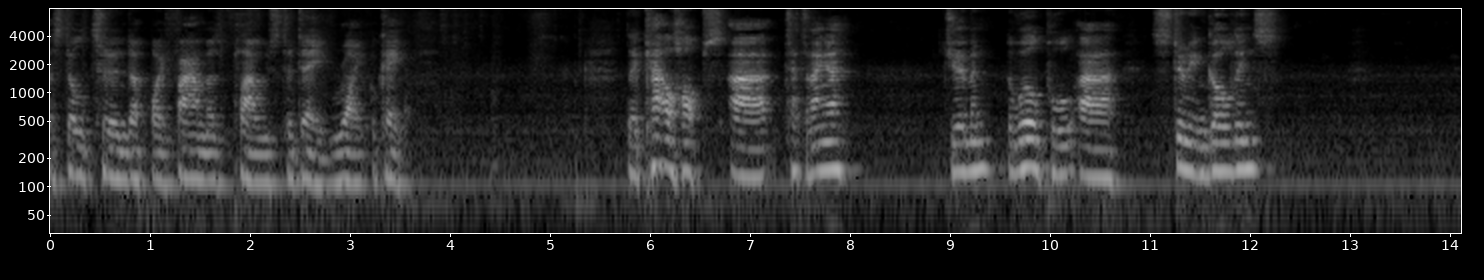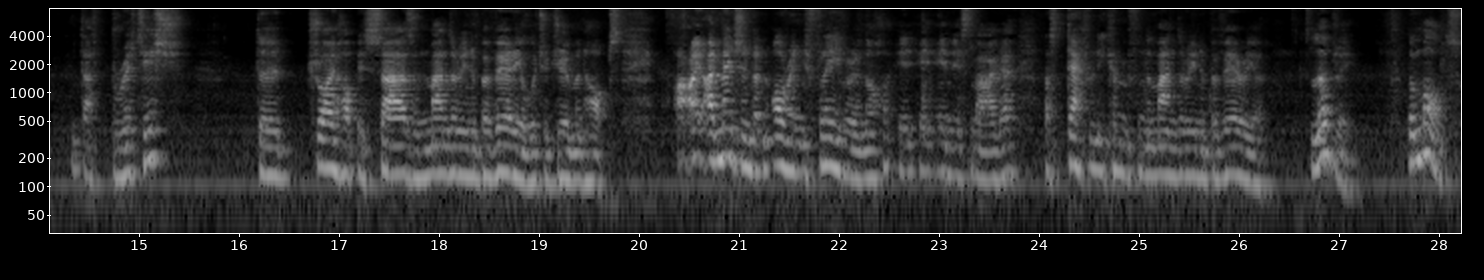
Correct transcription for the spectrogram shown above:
are still turned up by farmers' ploughs today. Right, okay. The kettle hops are Tettnanger, German. The whirlpool are Styrian Goldings, that's British. The dry hop is Saaz and Mandarina Bavaria, which are German hops. I, I mentioned an orange flavour in, the, in, in this lager. That's definitely coming from the Mandarina Bavaria. It's lovely. The malt,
